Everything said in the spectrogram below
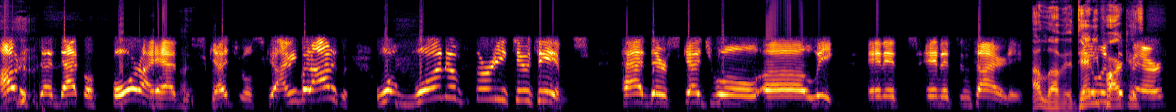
I would have said that before I had the schedule. I mean, but honestly, one of 32 teams had their schedule uh, leaked. in its in its entirety. I love it. Danny It was the Parkins.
